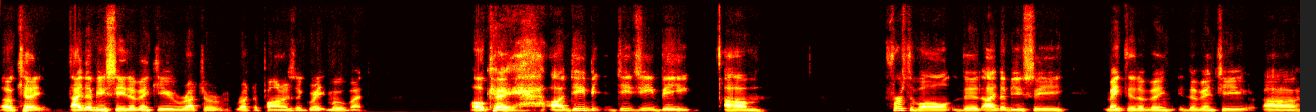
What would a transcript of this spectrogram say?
Okay, IWC Da Vinci Rattrapant is a great movement. Okay, uh, DB, DGB. Um, first of all, did IWC make the Da, Vin, da Vinci uh?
